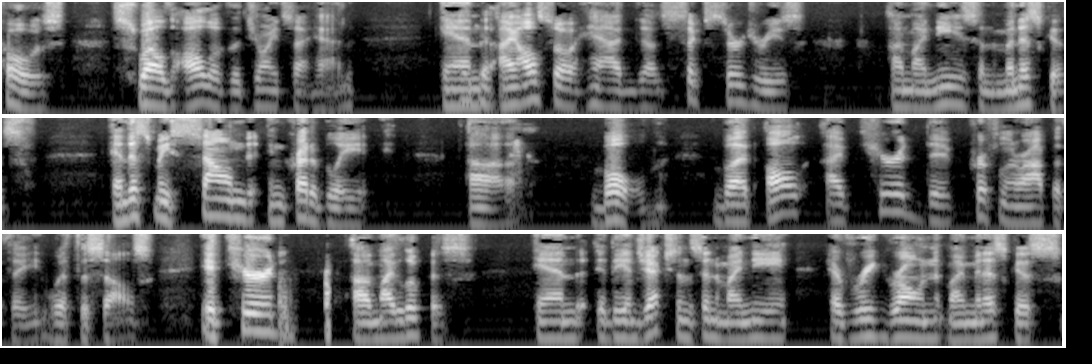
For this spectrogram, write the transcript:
toes, swelled all of the joints I had, and. I also had uh, six surgeries on my knees and the meniscus. And this may sound incredibly uh, bold, but all I've cured the peripheral neuropathy with the cells. It cured uh, my lupus, and the injections into my knee have regrown my meniscus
